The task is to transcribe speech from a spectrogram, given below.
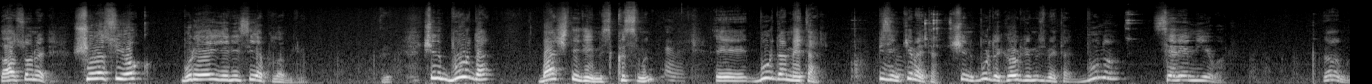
daha sonra şurası yok. Buraya yenisi yapılabiliyor. Şimdi burada baş dediğimiz kısmın Evet. e, burada metal. Bizimki metal. Şimdi burada gördüğümüz metal. Bunun seramiği var. Tamam mı?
